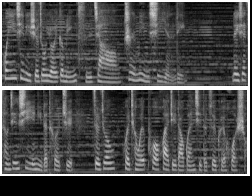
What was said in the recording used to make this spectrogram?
婚姻心理学中有一个名词叫“致命吸引力”，那些曾经吸引你的特质，最终会成为破坏这道关系的罪魁祸首。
